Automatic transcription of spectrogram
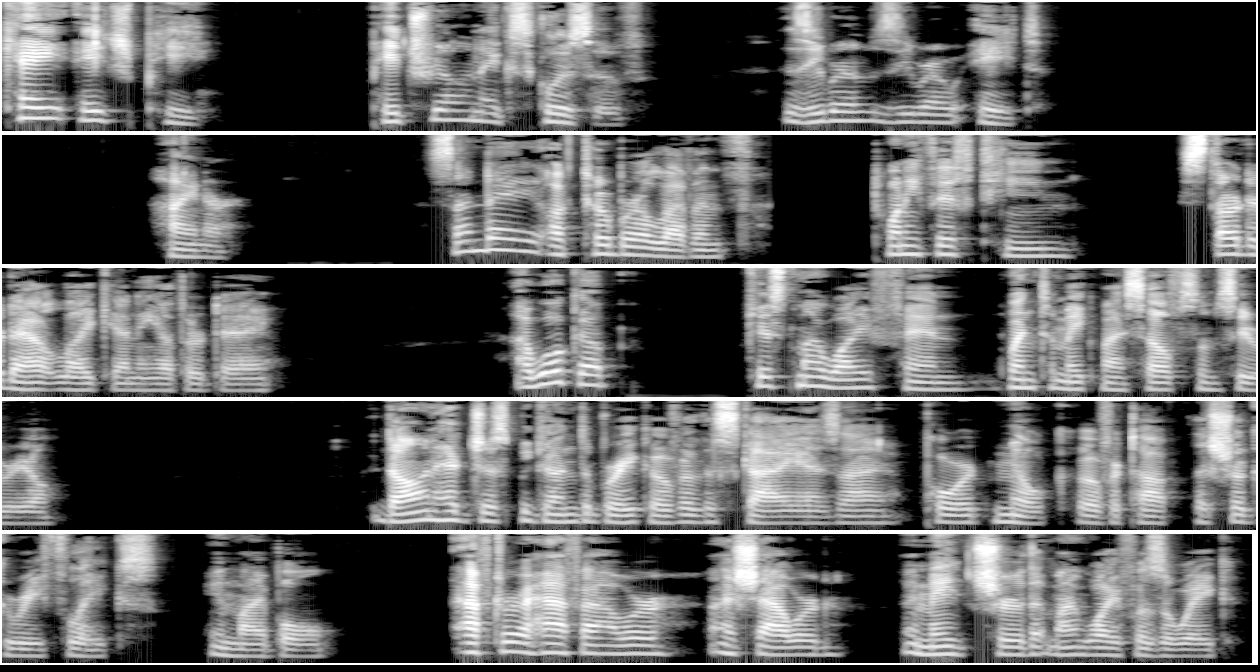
KHP Patreon exclusive 008 Hyner Sunday, October 11th, 2015 started out like any other day. I woke up, kissed my wife, and went to make myself some cereal. Dawn had just begun to break over the sky as I poured milk over top the sugary flakes in my bowl. After a half hour, I showered and made sure that my wife was awake.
